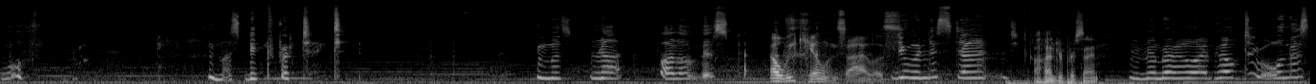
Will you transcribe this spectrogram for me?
My little white wolf. He must be protected. You must not follow this path. Oh, we killing Silas. Do you understand? A hundred percent. Remember how I've helped you all this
